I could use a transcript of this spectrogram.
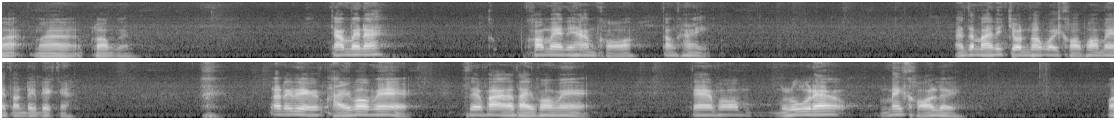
พระมาพร้อมกันจำไว้นะ ข้อแม่นี่ห้ามขอต้องให้อาตมานี่จนเพราะไปขอพ่อแม่ตอนเด็กๆไงตอนเด็กๆถ่ายพ่อแม่ เสื้อผ้าก็ถ่ายพ่อแม่ แต่พอรู้แล้วไม่ขอเลย พอ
